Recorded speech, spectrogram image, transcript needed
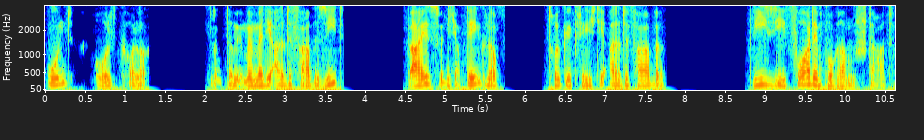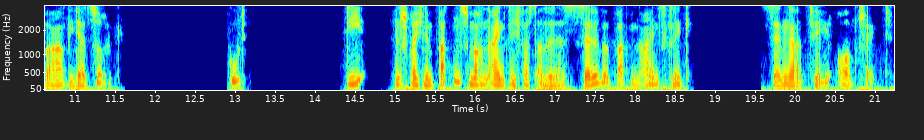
und Old Color damit man mehr die alte Farbe sieht. Weiß, wenn ich auf den Knopf drücke, kriege ich die alte Farbe, wie sie vor dem Programmstart war, wieder zurück. Gut. Die entsprechenden Buttons machen eigentlich fast alle dasselbe. Button 1 Klick, Sender T Object.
